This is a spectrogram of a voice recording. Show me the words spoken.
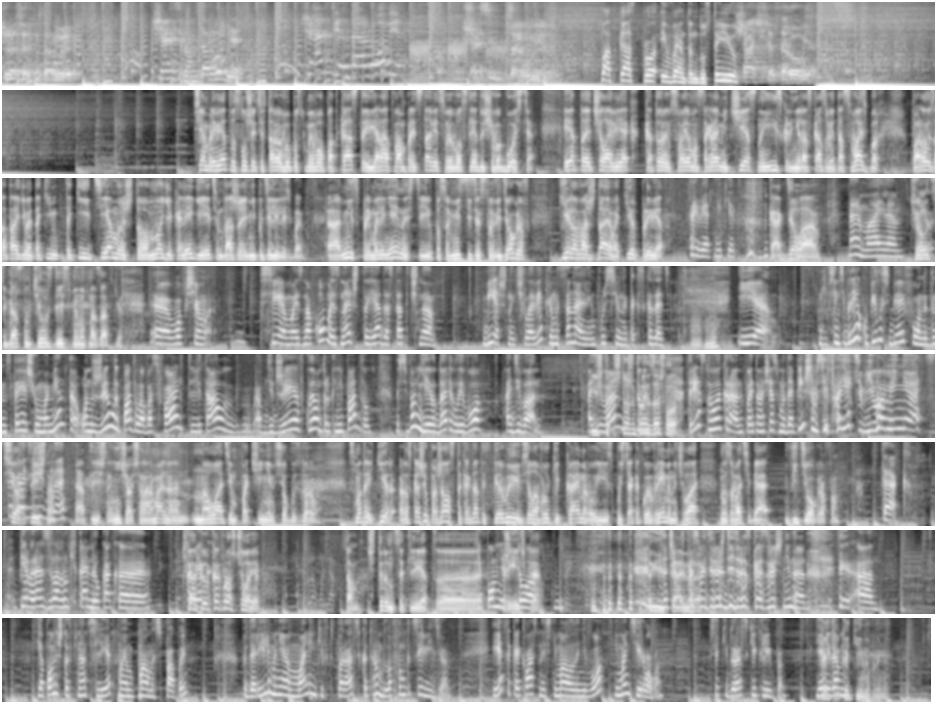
Счастья, здоровья. Счастья вам, здоровья. Счастья, здоровья! Счастья, здоровья. Подкаст про ивент-индустрию Счастья, здоровья. Всем привет, вы слушаете второй выпуск моего подкаста, и я рад вам представить своего следующего гостя. Это человек, который в своем инстаграме честно и искренне рассказывает о свадьбах, порой затрагивая таким, такие темы, что многие коллеги этим даже не поделились бы. Э, мисс прямолинейность и по совместительству видеограф Кира Вождаева. Кир, привет. Привет, Никит. Как дела? Нормально. Что у тебя случилось 10 минут назад, Кир? э, в общем, все мои знакомые знают, что я достаточно бешеный человек, эмоциональный, импульсивный, так сказать. И в сентябре я купила себе iPhone, и до настоящего момента он жил и падал об асфальт, летал об диджеев, куда он только не падал. Но сегодня я ударила его о диван. О И что- диван что в же произошло? Треснул экран, поэтому сейчас мы допишемся и поедем его менять. Все, Так отлично. обидно. Отлично. Ничего, все нормально. Наладим, починим, все будет здорово. Смотри, Кир, расскажи, пожалуйста, когда ты впервые взяла в руки камеру и спустя какое время начала называть себя видеографом? Так, первый раз взяла в руки камеру как э, человек. Как, как просто человек. Там, 14 лет, э, Я помню, речка. что... Зачем ты про свой день рождения рассказываешь? Не надо. А, Я помню, что в 15 лет моя мама с папой подарили мне маленький фотоаппарат, в котором была функция видео. И я такая классная снимала на него и монтировала всякие дурацкие клипы. Я Какие, недавно... какие, например?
